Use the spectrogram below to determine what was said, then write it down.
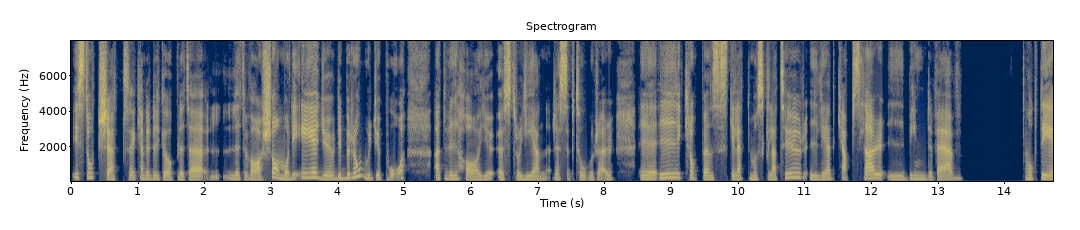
i stort sett kan det dyka upp lite, lite var som. Och det är ju, det beror ju på att vi har ju östrogenreceptorer eh, i kroppens skelettmuskulatur, i ledkapslar, i bindväv. Och det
